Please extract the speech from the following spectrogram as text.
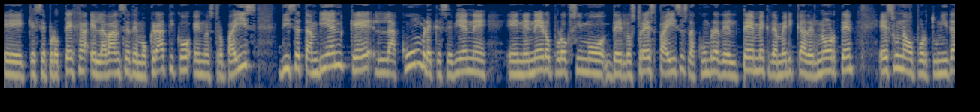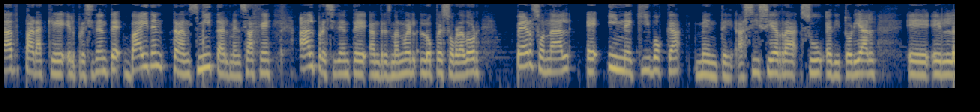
eh, que se proteja el avance democrático en nuestro país. Dice también que la cumbre que se viene en enero próximo de los tres países, la cumbre del TEMEC de América del Norte, es una oportunidad para que el presidente Biden transmita el mensaje al presidente Andrés Manuel López Obrador personal e inequívocamente. Así cierra su editorial eh, el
